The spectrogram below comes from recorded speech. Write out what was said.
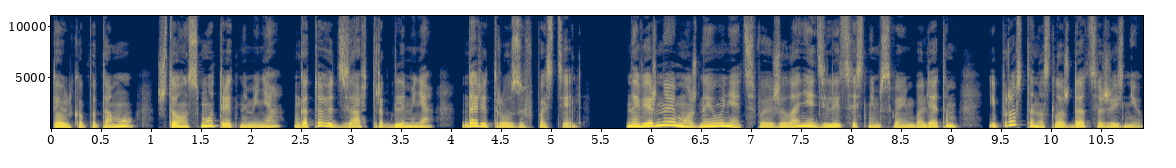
только потому, что он смотрит на меня, готовит завтрак для меня, дарит розы в постель. Наверное, можно и унять свое желание делиться с ним своим балетом и просто наслаждаться жизнью.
